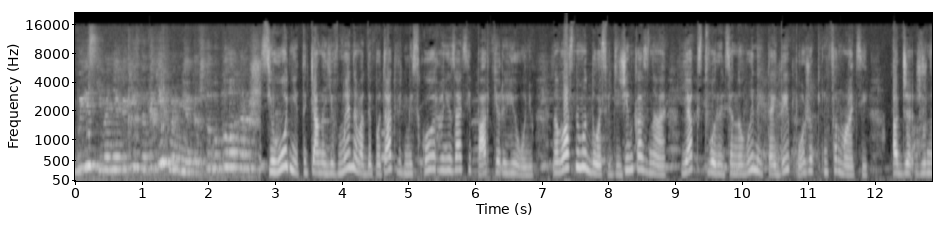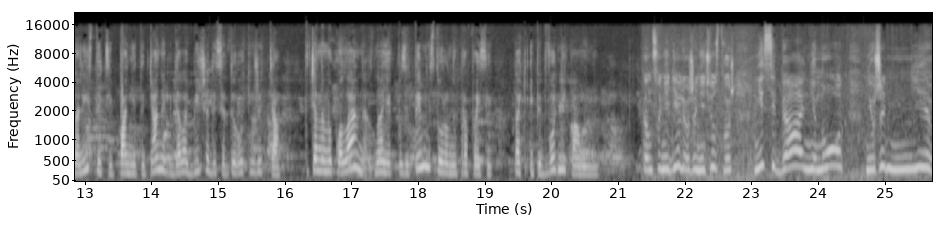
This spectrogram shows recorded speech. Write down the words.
выискивание каких-то таких моментов, чтобы было хорошо. Сьогодні Тетяна Євменова, депутат від міської організації партії регіонів. На власному досвіді жінка знає, як створюються новини та йде пошук інформації. Адже журналістиці пані Тетяна віддала більше 10 років життя. Тетяна Миколаївна знає як позитивні сторони професії, так і підводні камені. К концу недели уже не чувствуешь ни себя, ни ног, ни уже не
